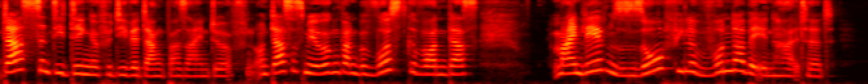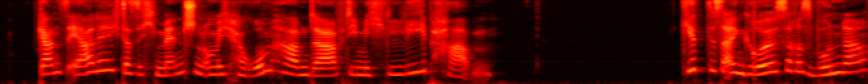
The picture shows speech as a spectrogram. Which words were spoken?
das sind die Dinge, für die wir dankbar sein dürfen. Und das ist mir irgendwann bewusst geworden, dass mein Leben so viele Wunder beinhaltet. ganz ehrlich, dass ich Menschen um mich herum haben darf, die mich lieb haben. Gibt es ein größeres Wunder?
